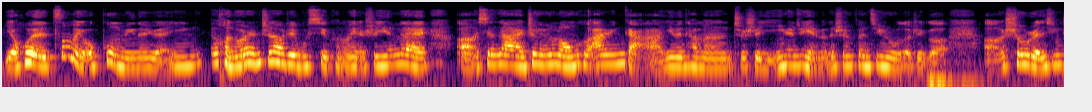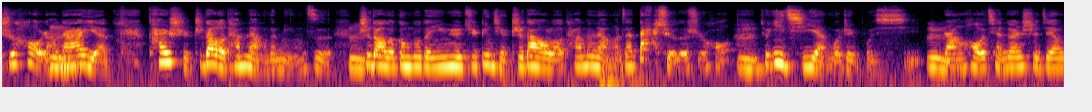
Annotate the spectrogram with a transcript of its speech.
也会这么有共鸣的原因。有很多人知道这部戏，可能也是因为，呃，现在郑云龙和阿云嘎，因为他们就是以音乐剧演员的身份进入了这个呃深入人心之后，然后大家也开始知道了他们两个的名字，知道了。更多的音乐剧，并且知道了他们两个在大学的时候，嗯，就一起演过这部戏，嗯，然后前段时间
